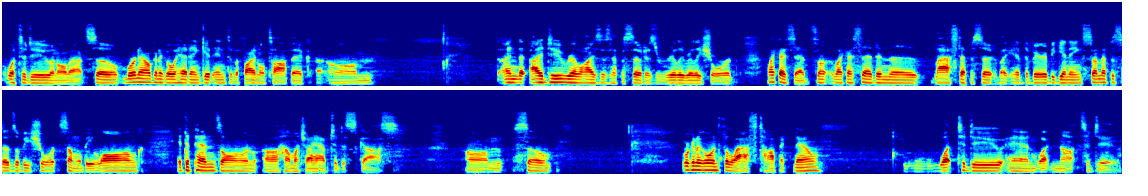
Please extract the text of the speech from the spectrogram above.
what to do and all that. So we're now going to go ahead and get into the final topic. Um, and I do realize this episode is really, really short. Like I said, so, like I said in the last episode, like at the very beginning, some episodes will be short, some will be long. It depends on uh, how much I have to discuss. Um, so we're going to go into the last topic now: what to do and what not to do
